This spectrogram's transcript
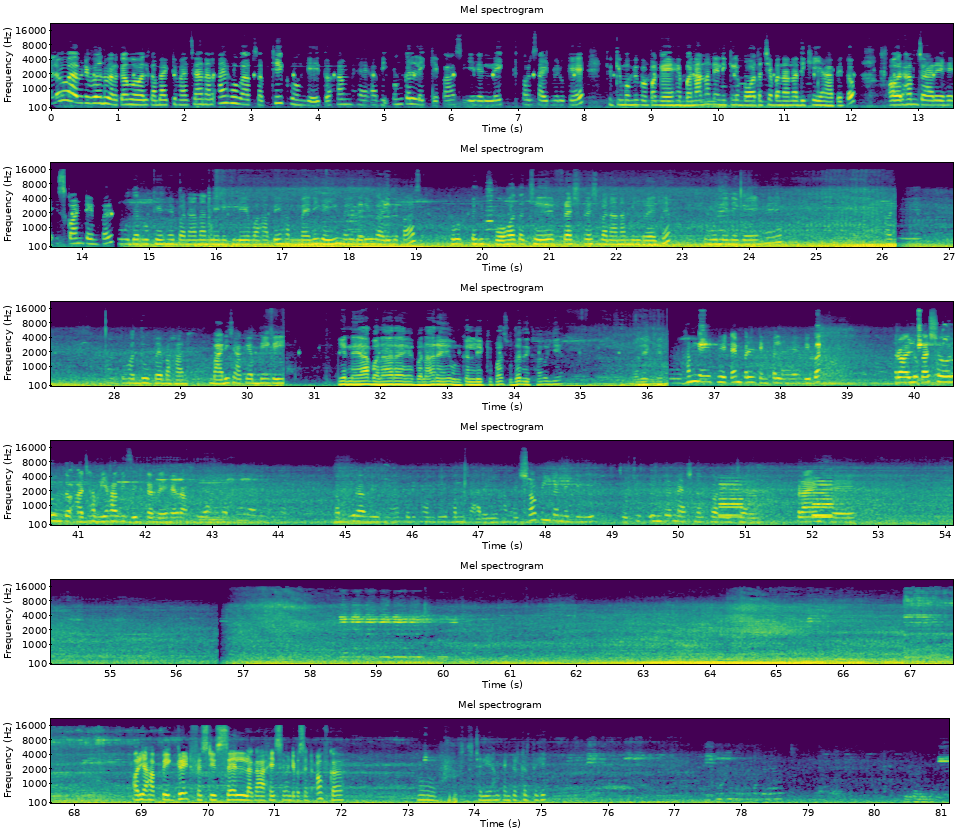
Hello everyone welcome welcome back to my channel I hope आप सब ठीक होंगे। तो हम हैं अभी उंकल लेक के पास। ये है लेक और साइड में रुके हैं, क्योंकि मम्मी पापा गए हैं बनाना लेने के लिए। बहुत अच्छे बनाना दिखे यहाँ पे तो। और हम जा रहे हैं इस्कॉन टेंपल उधर रुके हैं बनाना लेने के लिए। वहाँ पे हम, मैं नहीं गई, मैं इधर ही गाड़ी के पास। रोड पे ही बहुत अच्छे फ्रेश फ्रेश बनाना मिल रहे थे। तो वो लेने गए हैं। और बहुत धूप है बाहर। बारिश आके अब भी गई। ये नया बना रहे हैं बना रहे हैं उनका लेक के पास। उधर दिखाओ ये। और देखिए। हम गए थे टेंपल टेंपल है अभी बस रॉयलू का शोरूम तो आज हम यहाँ विज़िट कर रहे हैं और आपको यहाँ का पूरा व्यू का पूरा व्यू मैं आपको दिखाऊँगी। हम जा रहे हैं यहाँ पे शॉपिंग करने के लिए जो कि इंटरनेशनल फर्नीचर ब्रांड है। और यहाँ पे ग्रेट फेस्टिव सेल लगा है सेवेंटी परसेंट ऑफ़ का। तो चलिए हम एंटर करते हैं। चल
